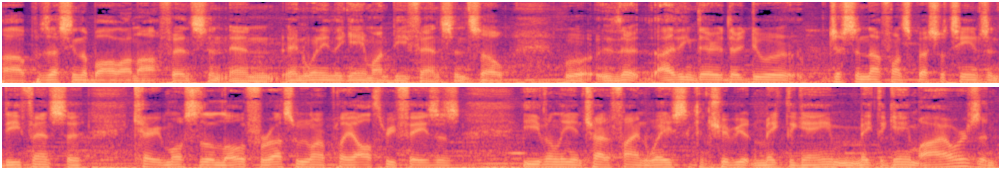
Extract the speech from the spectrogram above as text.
uh, possessing the ball on offense and, and, and winning the game on defense. And so I think they're, they do just enough on special teams and defense to carry most of the load. For us, we want to play all three phases evenly and try to find ways to contribute and make the game make the game ours. And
